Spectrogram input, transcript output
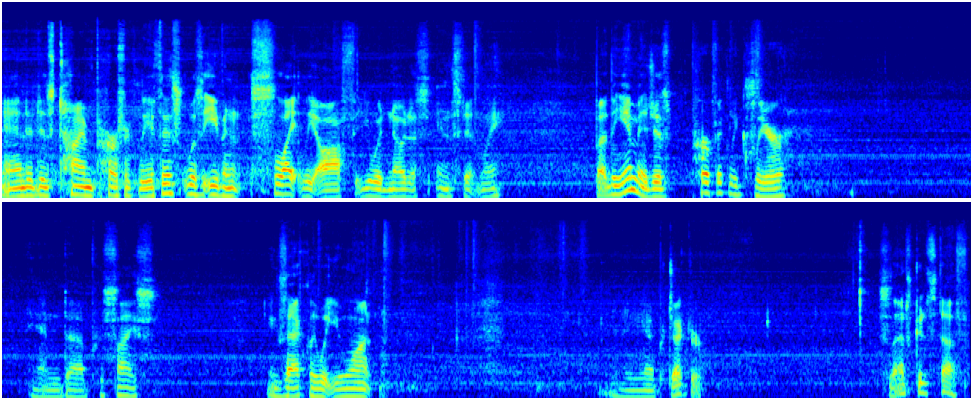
And it is timed perfectly. If this was even slightly off, you would notice instantly. But the image is perfectly clear and uh, precise. Exactly what you want in a uh, projector. So that's good stuff.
